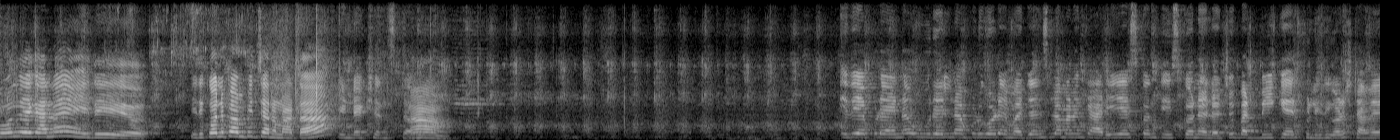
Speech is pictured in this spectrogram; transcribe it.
ఫోన్ చేయగానే ఇది ఇది కొని పంపించారనమాట ఇండక్షన్ స్టవ్. ఇది ఎప్పుడైనా ఊరు వెళ్ళినప్పుడు కూడా ఎమర్జెన్సీలో మనం క్యారీ చేసుకొని తీసుకొని వెళ్ళొచ్చు. బట్ బీ కేర్ఫుల్ ఇది కూడా స్టవే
